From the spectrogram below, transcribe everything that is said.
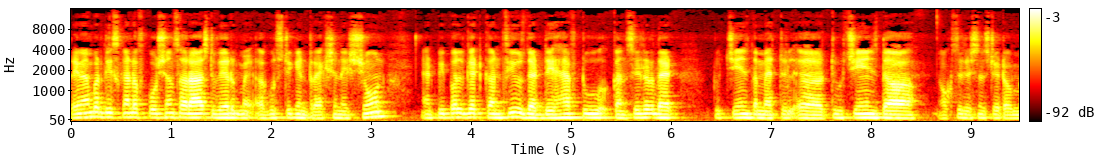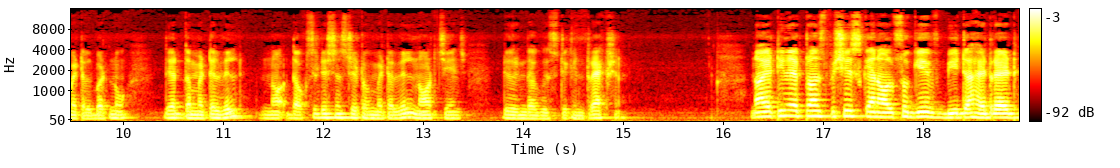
Remember these kind of questions are asked where agostic interaction is shown and people get confused that they have to consider that to change the metal uh, to change the oxidation state of metal. But no there the metal will not the oxidation state of metal will not change during the agostic interaction. Now 18 electron species can also give beta hydride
